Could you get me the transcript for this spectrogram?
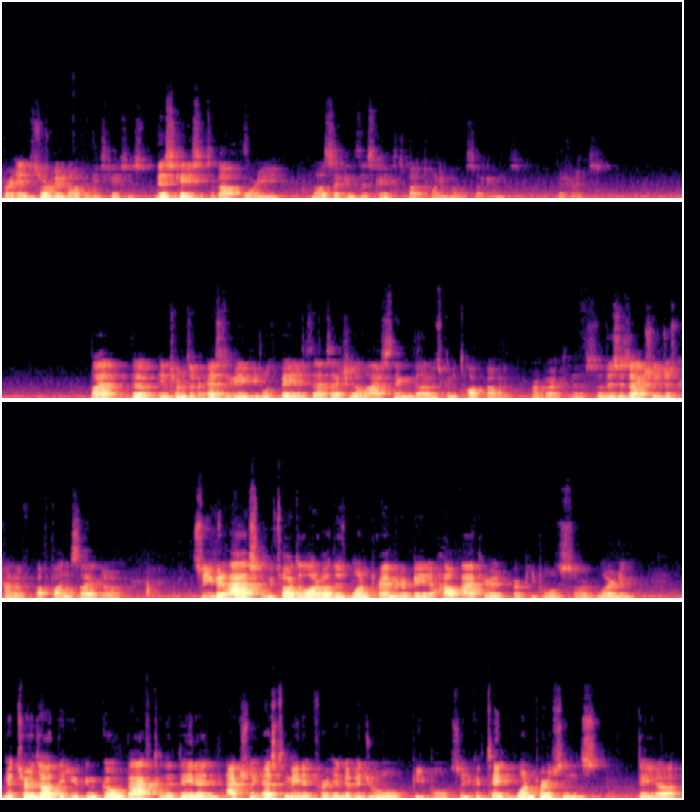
for in sort of in both of these cases. This case it's about 40 milliseconds. This case it's about 20 milliseconds difference. But the in terms of estimating people's betas, that's actually the last thing that I was going to talk about with regard to this. So this is actually just kind of a fun side note. So you could ask, we've talked a lot about this one parameter beta, how accurate are people's sort of learning? And it turns out that you can go back to the data and actually estimate it for individual people. So you could take one person's data,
